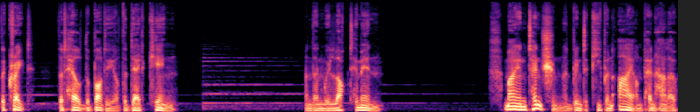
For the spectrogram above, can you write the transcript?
the crate that held the body of the dead king. And then we locked him in. My intention had been to keep an eye on Penhallow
